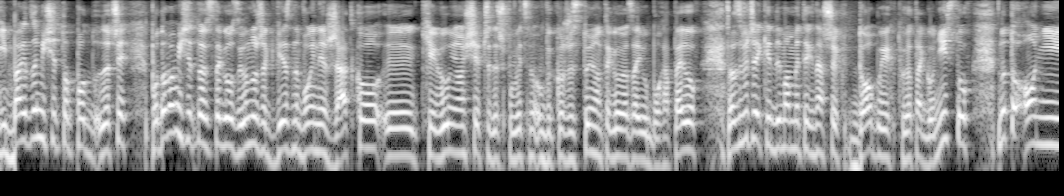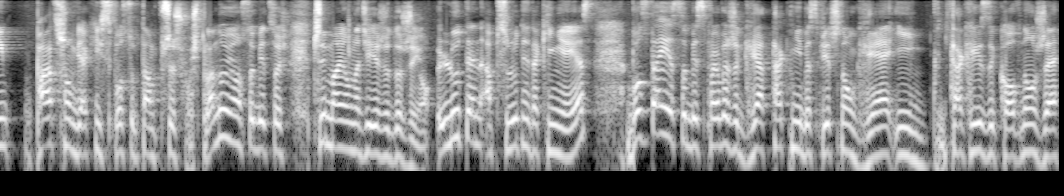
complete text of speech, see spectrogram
I bardzo mi się to pod... znaczy, podoba mi się to z tego względu, że Gwiezdne Wojny rzadko y, kierują się, czy też powiedzmy wykorzystują tego rodzaju bohaterów. Zazwyczaj, kiedy mamy tych naszych dobrych protagonistów, no to oni patrzą w jakiś sposób tam w przyszłość, planują sobie coś, czy mają nadzieję, że dożyją. Luten absolutnie taki nie jest, bo zdaje sobie sprawę, że gra tak niebezpieczną grę i tak ryzykowną, że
